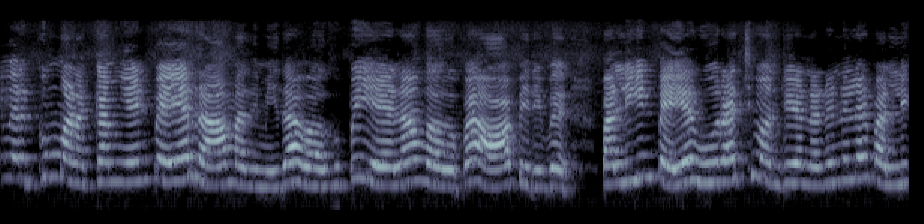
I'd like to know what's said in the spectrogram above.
அனைவருக்கும் வணக்கம். என் பெயர் ராமதிமிதா. வகுப்பு ஏழாம் வகுப்பு ஆ பிரிவு. பள்ளியின் பெயர் ஊராட்சி ஒன்றிய நடுநிலை பள்ளி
